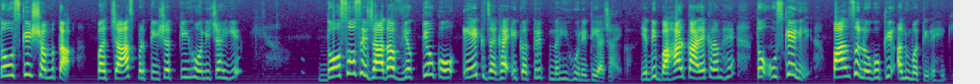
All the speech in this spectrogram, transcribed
तो उसकी क्षमता 50 प्रतिशत की होनी चाहिए। 200 से ज़्यादा व्यक्तियों को एक जगह एकत्रित नहीं होने दिया जाएगा। यदि बाहर कार्यक्रम है तो उसके लिए 500 लोगों की अनुमति रहेगी।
